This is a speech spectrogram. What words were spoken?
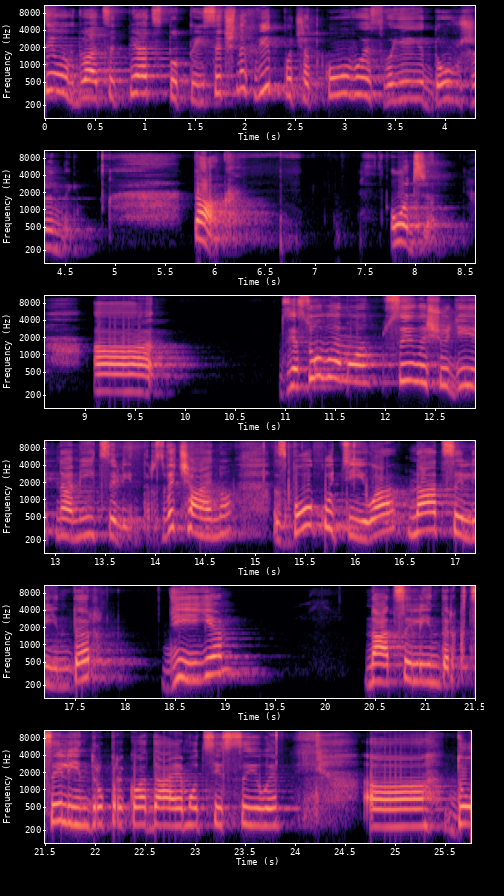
0,25 тисячних від початкової своєї довжини. Так, отже, з'ясовуємо сили, що діють на мій циліндр. Звичайно, з боку тіла на циліндр діє на циліндр, к циліндру прикладаємо ці сили до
